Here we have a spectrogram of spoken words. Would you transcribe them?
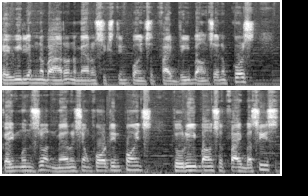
kay William Navarro na meron 16 points at 5 rebounds, and of course kay Monzon meron siyang 14 points, 2 rebounds at 5 assists.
